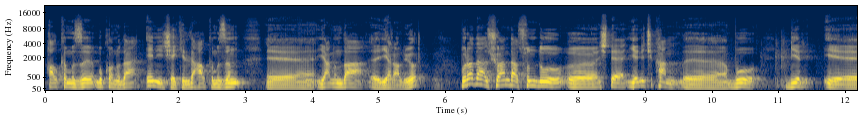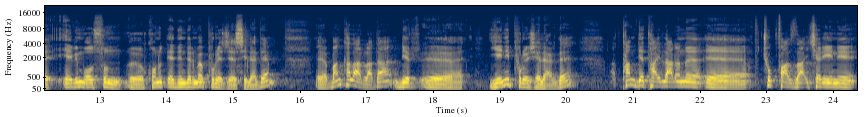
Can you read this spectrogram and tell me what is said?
halkımızı bu konuda en iyi şekilde halkımızın e, yanında e, yer alıyor. Burada şu anda sunduğu e, işte yeni çıkan e, bu bir e, evim olsun konut edindirme projesiyle de bankalarla da bir yeni projelerde tam detaylarını çok fazla içeriğini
